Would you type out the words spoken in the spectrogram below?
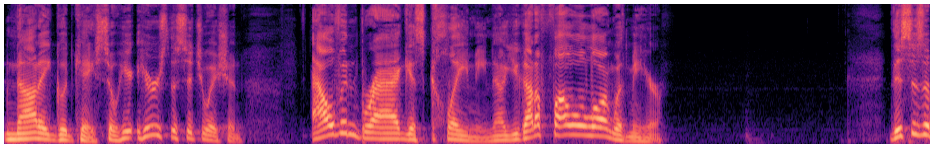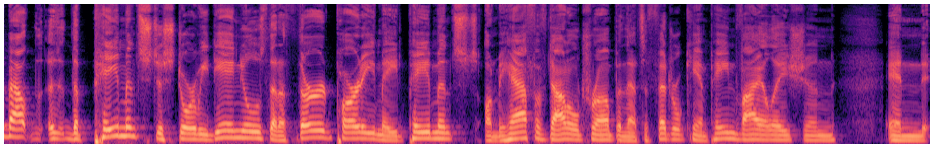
not a good case. So here, here's the situation. Alvin Bragg is claiming. Now you got to follow along with me here. This is about uh, the payments to Stormy Daniels that a third party made payments on behalf of Donald Trump, and that's a federal campaign violation. And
